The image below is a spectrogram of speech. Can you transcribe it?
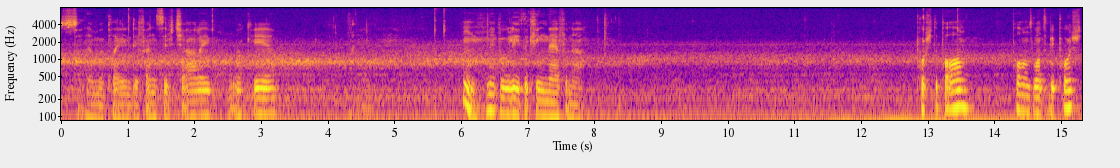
So then we're playing defensive Charlie, rook here. Hmm, maybe we'll leave the king there for now. Push the pawn. Pawns want to be pushed.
